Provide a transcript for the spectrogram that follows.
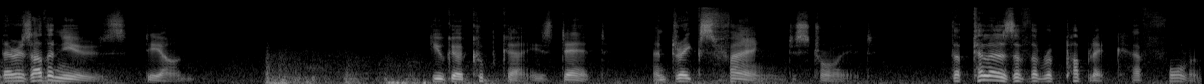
There is other news, Dion. Hugo Kupka is dead, and Drake's Fang destroyed. The pillars of the Republic have fallen.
